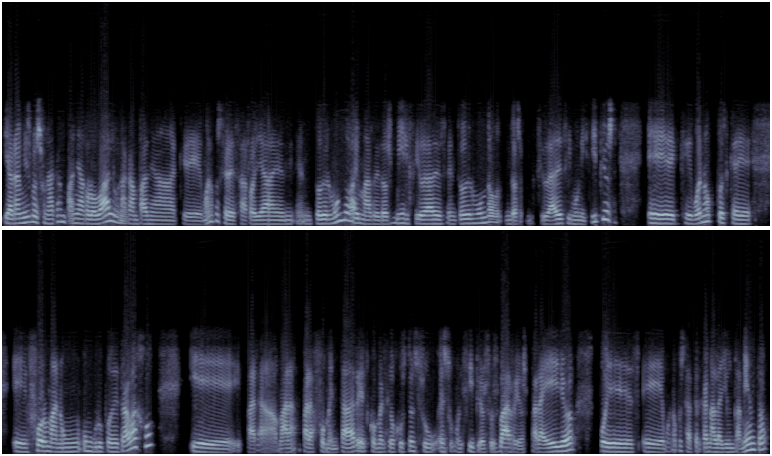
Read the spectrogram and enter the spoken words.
y ahora mismo es una campaña global, una campaña que bueno pues se desarrolla en, todo el mundo. Hay más de 2.000 ciudades en todo el mundo, dos ciudades y municipios eh, que bueno pues que eh, forman un, grupo de trabajo eh, para, para, fomentar el comercio justo en su, en su municipio, en sus barrios. Para ello, pues, bueno, pues se acercan al ayuntamiento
